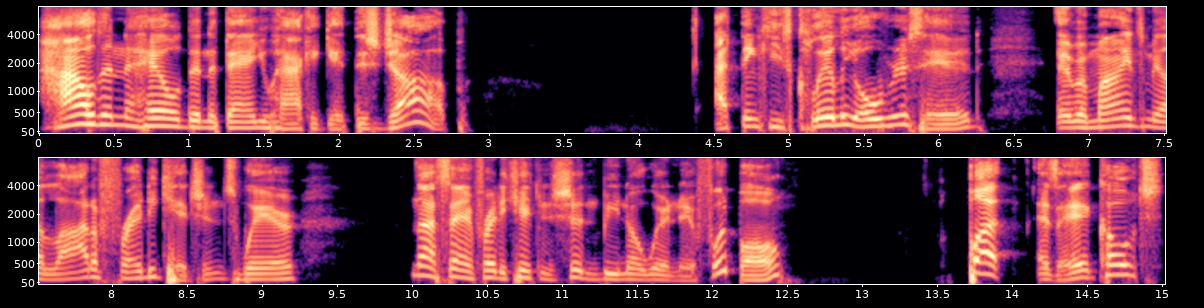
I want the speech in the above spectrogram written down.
How in the hell did Nathaniel Hackett get this job? I think he's clearly over his head. It reminds me a lot of Freddie Kitchens, where I'm not saying Freddie Kitchens shouldn't be nowhere near football, but as a head coach,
